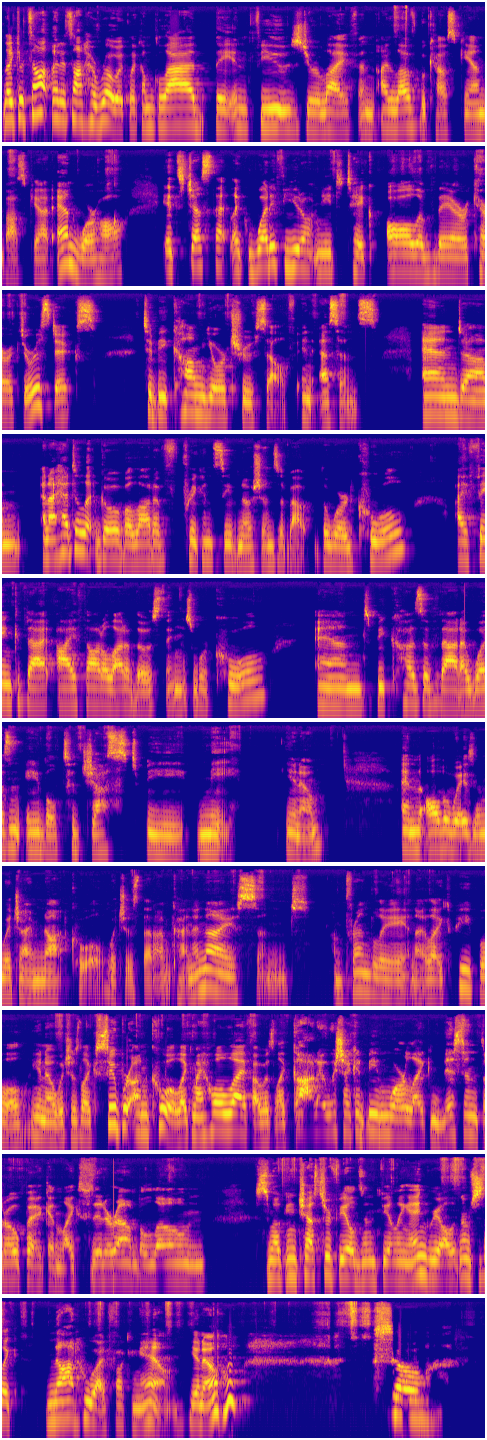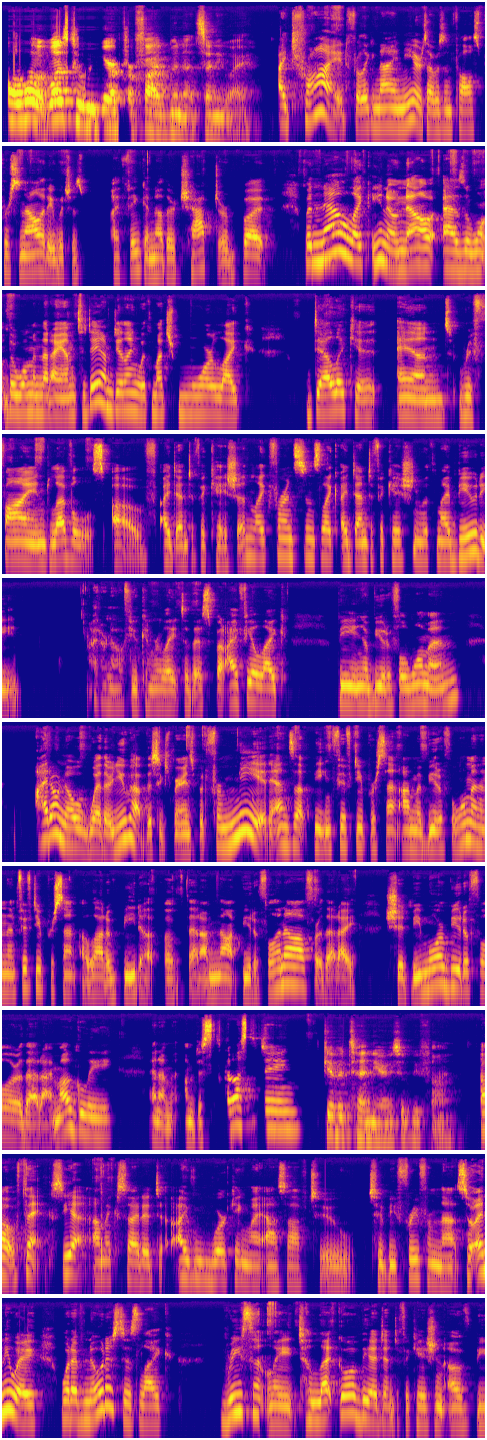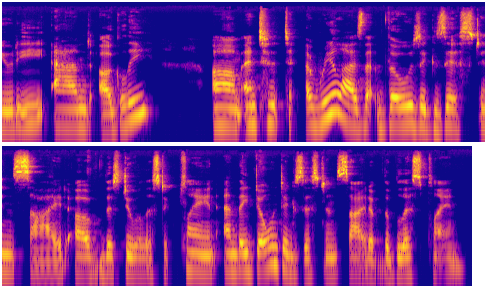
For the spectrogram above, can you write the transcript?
like it's not that it's not heroic. Like I'm glad they infused your life. And I love Bukowski and Basquiat and Warhol. It's just that like what if you don't need to take all of their characteristics to become your true self in essence? and um, and I had to let go of a lot of preconceived notions about the word cool. I think that I thought a lot of those things were cool, and because of that, I wasn't able to just be me, you know, and all the ways in which I'm not cool, which is that I'm kind of nice and I'm friendly and I like people, you know, which is like super uncool. Like my whole life, I was like, God, I wish I could be more like misanthropic and like sit around alone, smoking Chesterfields and feeling angry all the time. It's just like not who I fucking am, you know? so Although it was who we were for five minutes anyway. I tried for like nine years. I was in false personality, which is, I think, another chapter. But but now, like you know, now as a, the woman that I am today, I'm dealing with much more like delicate and refined levels of identification. Like for instance, like identification with my beauty. I don't know if you can relate to this, but I feel like being a beautiful woman. I don't know whether you have this experience, but for me, it ends up being 50% I'm a beautiful woman, and then 50% a lot of beat up of that I'm not beautiful enough, or that I should be more beautiful, or that I'm ugly and I'm, I'm disgusting. Give it 10 years, you'll be fine. Oh, thanks. Yeah, I'm excited. To, I'm working my ass off to to be free from that. So anyway, what I've noticed is like recently to let go of the identification of beauty and ugly, um, and to, to realize that those exist inside of this dualistic plane, and they don't exist inside of the bliss plane.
